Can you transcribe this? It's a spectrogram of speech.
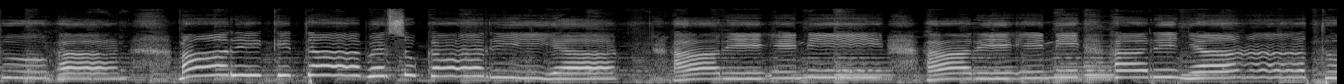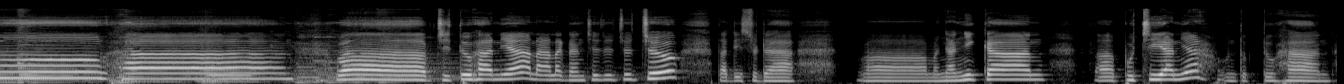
Tuhan. Mari kita bersukaria Hari ini, hari ini harinya Tuhan. Puji Tuhan ya anak-anak dan cucu-cucu. Tadi sudah uh, menyanyikan uh, pujiannya untuk Tuhan.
